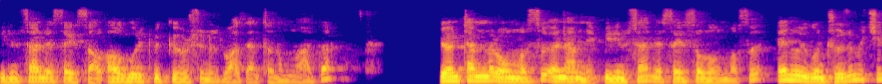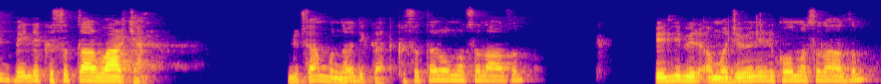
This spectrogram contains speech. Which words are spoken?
bilimsel ve sayısal algoritmik görürsünüz bazen tanımlarda. Yöntemler olması önemli. Bilimsel ve sayısal olması en uygun çözüm için belli kısıtlar varken lütfen bunlara dikkat. Kısıtlar olması lazım. Belli bir amaca yönelik olması lazım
